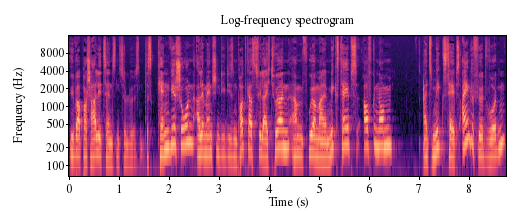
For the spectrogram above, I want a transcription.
über Pauschallizenzen zu lösen. Das kennen wir schon. Alle Menschen, die diesen Podcast vielleicht hören, haben früher mal Mixtapes aufgenommen als Mixtapes eingeführt wurden,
